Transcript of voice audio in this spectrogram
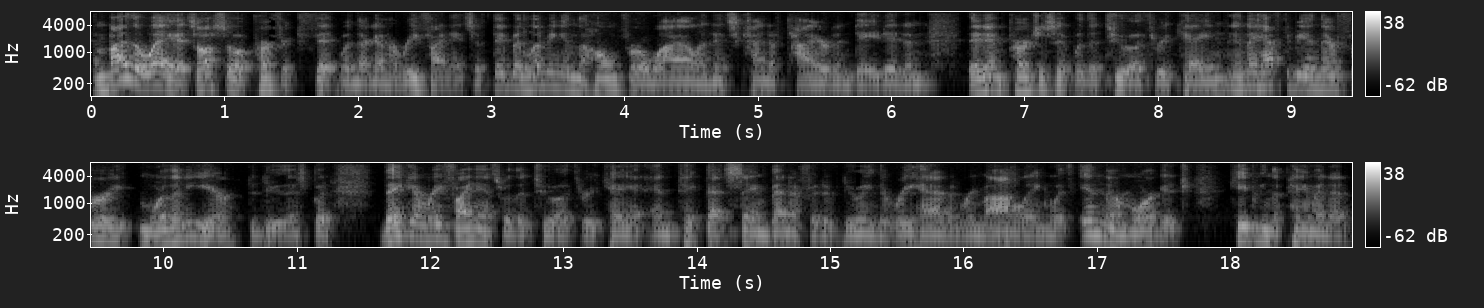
And by the way, it's also a perfect fit when they're going to refinance. If they've been living in the home for a while and it's kind of tired and dated and they didn't purchase it with a 203K, and they have to be in there for more than a year to do this, but they can refinance with a 203K and take that same benefit of doing the rehab and remodeling within their mortgage, keeping the payment at,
